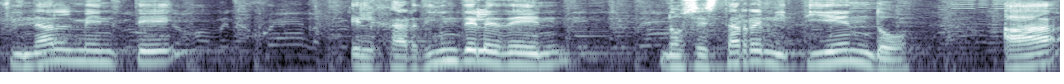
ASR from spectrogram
finalmente el Jardín del Edén nos está remitiendo a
